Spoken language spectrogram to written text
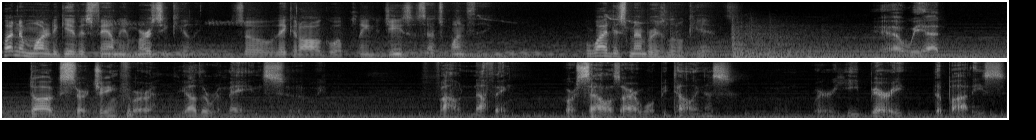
Putnam wanted to give his family a mercy killing so they could all go up clean to Jesus, that's one thing. But why dismember his little kids? Yeah, we had dogs searching for the other remains. We found nothing. Of course, Salazar won't be telling us where he buried the bodies.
